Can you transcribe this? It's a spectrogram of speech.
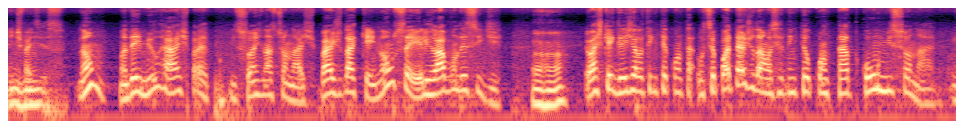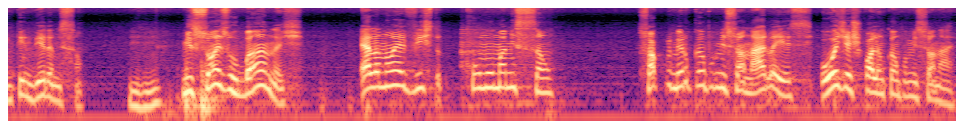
A gente Uhum. faz isso. Não, mandei mil reais para missões nacionais. Vai ajudar quem? Não sei, eles lá vão decidir. Aham. Eu acho que a igreja ela tem que ter contato. Você pode até ajudar, mas você tem que ter o contato com o missionário, entender a missão. Uhum. Missões urbanas, ela não é vista como uma missão. Só que o primeiro campo missionário é esse. Hoje a escola é um campo missionário.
